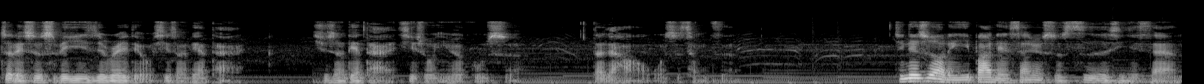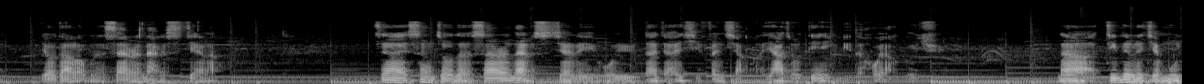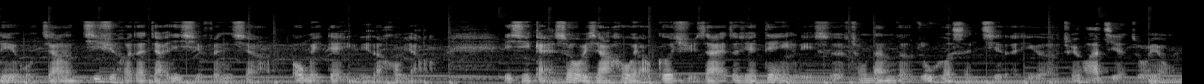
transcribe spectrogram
这里是 Speak Easy Radio 西城电台，西城电台细说音乐故事。大家好，我是橙子。今天是二零一八年三月十四日星期三，又到了我们的 Siren Night 时间了。在上周的 Siren Night 时间里，我与大家一起分享了亚洲电影里的后摇歌曲。那今天的节目里，我将继续和大家一起分享欧美电影里的后摇，一起感受一下后摇歌曲在这些电影里是充当着如何神奇的一个催化剂的作用，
